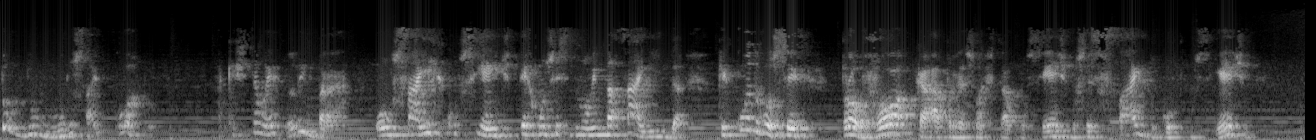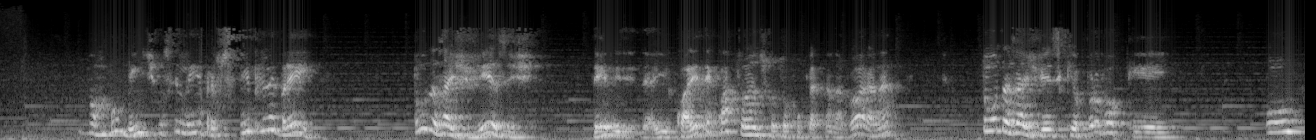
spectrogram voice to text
todo mundo sai do corpo. A questão é lembrar ou sair consciente, ter consciência do momento da saída. Porque quando você provoca a projeção astral consciente, você sai do corpo consciente, normalmente você lembra. Eu sempre lembrei. Todas as vezes, de 44 anos que eu estou completando agora, né? Todas as vezes que eu provoquei, ou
